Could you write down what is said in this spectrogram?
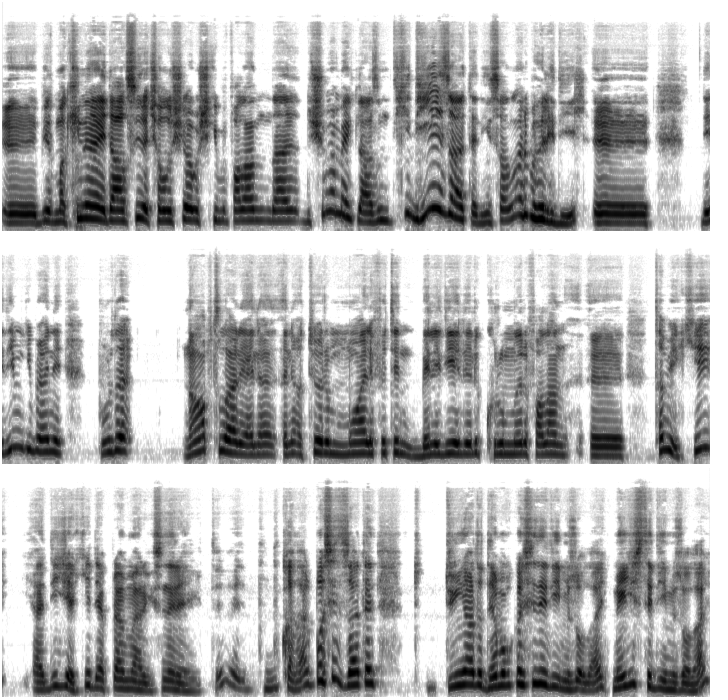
e, bir makine edasıyla çalışıyormuş gibi falan da düşünmemek lazım ki değil zaten insanlar böyle değil. E, dediğim gibi hani burada ne yaptılar yani hani atıyorum muhalefetin belediyeleri kurumları falan e, tabii ki yani diyecek ki deprem vergisi nereye gitti? E, bu kadar basit zaten dünyada demokrasi dediğimiz olay, meclis dediğimiz olay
